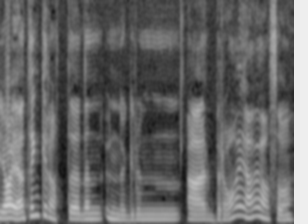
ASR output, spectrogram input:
ja, jeg tenker at uh, den undergrunnen er bra, jeg, altså.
